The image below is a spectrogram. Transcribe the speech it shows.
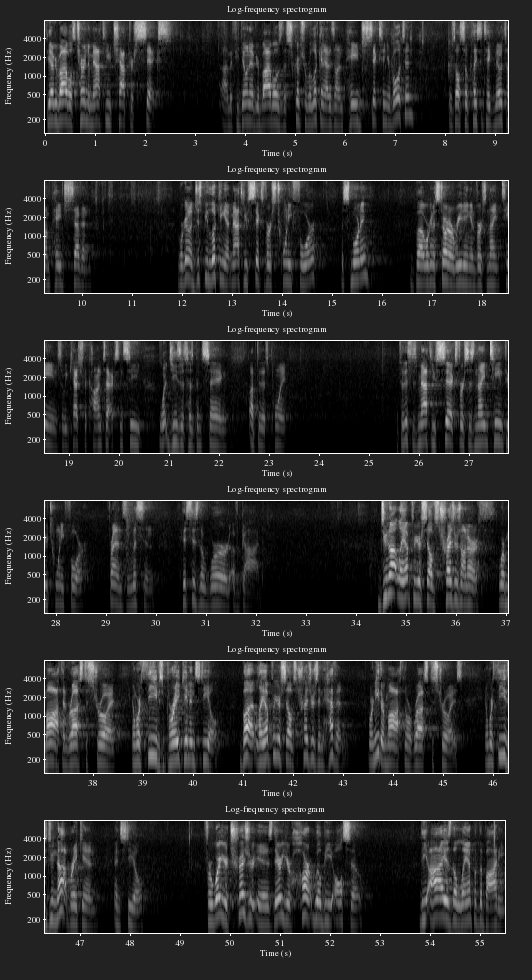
If you have your Bibles, turn to Matthew chapter 6. Um, if you don't have your Bibles, the scripture we're looking at is on page 6 in your bulletin. There's also a place to take notes on page 7. We're going to just be looking at Matthew 6, verse 24 this morning, but we're going to start our reading in verse 19 so we catch the context and see what Jesus has been saying up to this point. And so this is Matthew 6, verses 19 through 24. Friends, listen. This is the word of God. Do not lay up for yourselves treasures on earth, where moth and rust destroy, and where thieves break in and steal. But lay up for yourselves treasures in heaven, where neither moth nor rust destroys, and where thieves do not break in and steal. For where your treasure is, there your heart will be also. The eye is the lamp of the body.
